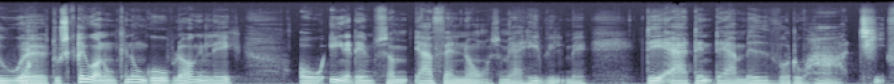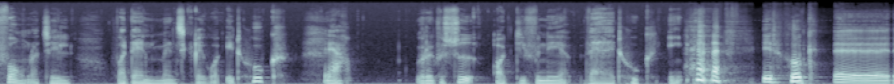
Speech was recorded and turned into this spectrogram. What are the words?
du, ja. øh, du skriver nogle kanon gode blogindlæg, og en af dem, som jeg er faldet over, som jeg er helt vild med, det er den der med, hvor du har 10 formler til, hvordan man skriver et hook. Ja. Vil du ikke være sød at definere, hvad er et hook egentlig? et hook, øh,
